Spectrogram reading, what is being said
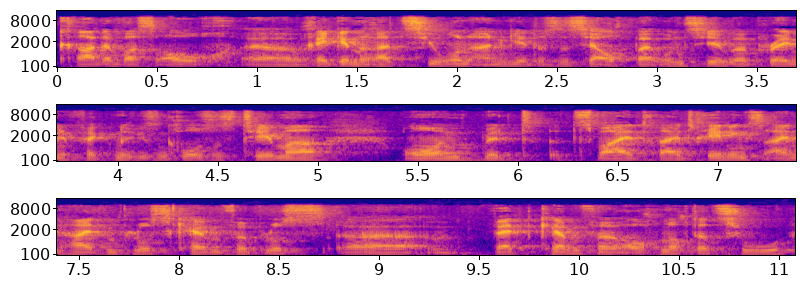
gerade was auch äh, Regeneration angeht? Das ist ja auch bei uns hier bei Brain Effect ein riesengroßes Thema. Und mit zwei, drei Trainingseinheiten plus Kämpfe plus äh, Wettkämpfe auch noch dazu.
